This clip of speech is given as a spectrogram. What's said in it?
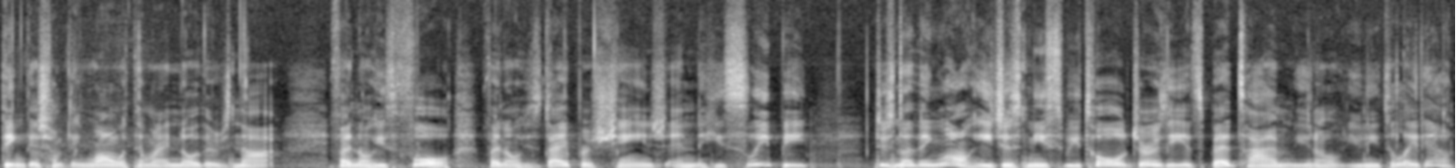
think there's something wrong with him when I know there's not. If I know he's full, if I know his diaper's changed and he's sleepy, there's nothing wrong. He just needs to be told, Jersey, it's bedtime, you know, you need to lay down.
